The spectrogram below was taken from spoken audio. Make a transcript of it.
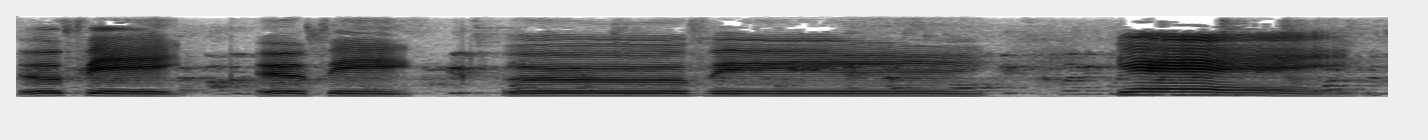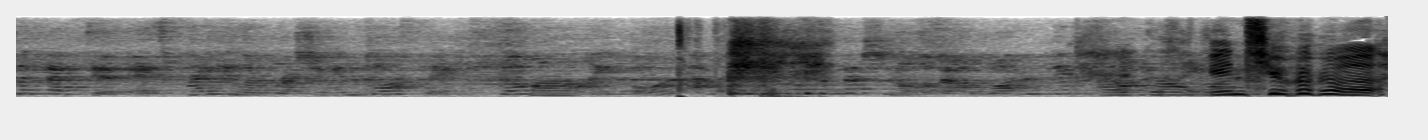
Oofy. Oofy. Oofy. Yay. As effective as regular brushing and flossing. Go online or ask a professional about Waterpik I don't. Into her eye.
